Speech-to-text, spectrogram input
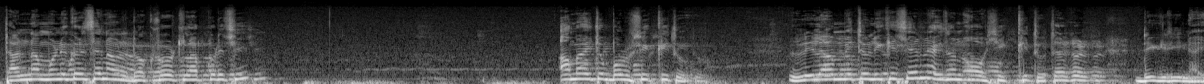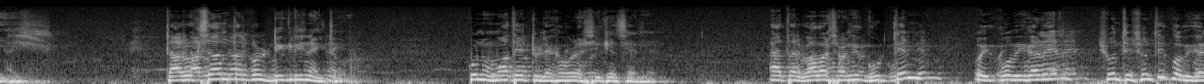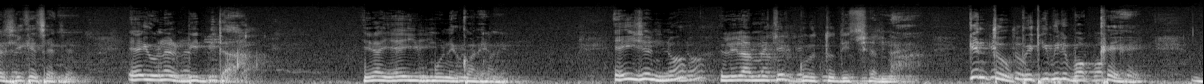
তার নাম মনে করেছেন? আমরা ডক্টরেট লাভ করেছি। আমরা তো বড় শিক্ষিত। লীলামৃত লিখেছেন একজন অশিক্ষিত। তার কোনো ডিগ্রি নাই। তারকসান তার কোনো ডিগ্রি নাই তো। কোনো মতে একটু লেখাপড়া শিখেছেন। আর তার বাবার সঙ্গে ঘুরতেন। ওই কবিগানের শুনতে শুনতে কবিগান শিখেছেন। এই ওনার বিদ্যা। এরা এই মনে করেন। এই জন্য লীলামৃতের গুরুত্ব দিচ্ছেন না। কিন্তু পৃথিবীর পক্ষে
